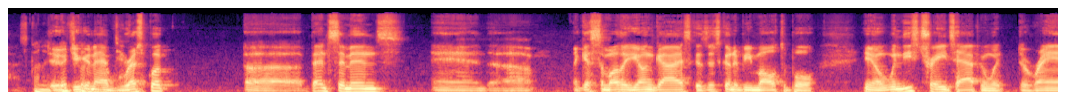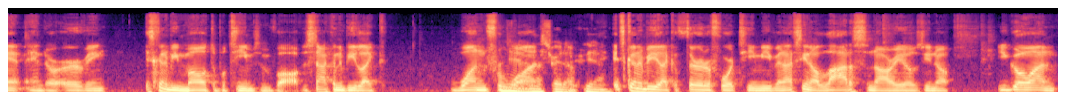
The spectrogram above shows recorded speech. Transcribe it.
it's gonna, Dude, it's you're going to have Westbrook, uh, Ben Simmons, and uh, I guess some other young guys because there's going to be multiple. You know, when these trades happen with Durant and or Irving, it's going to be multiple teams involved. It's not going to be like one for yeah, one. Straight up, yeah. It's going to be like a third or fourth team. Even I've seen a lot of scenarios. You know, you go on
